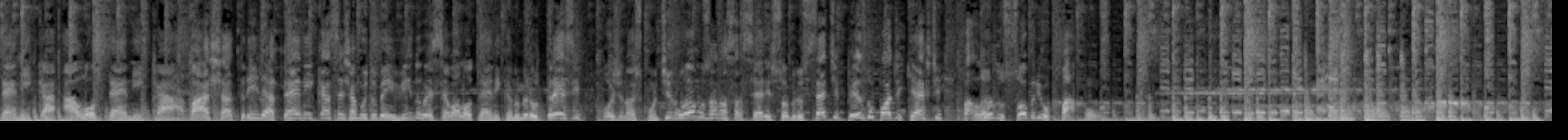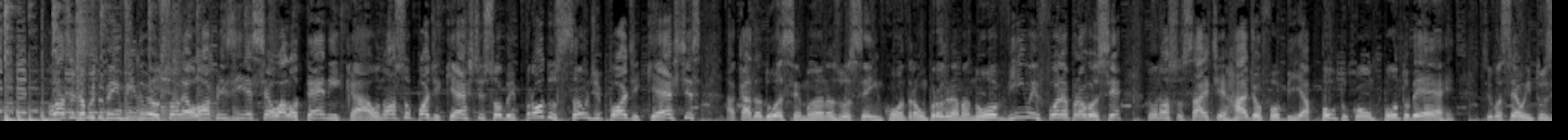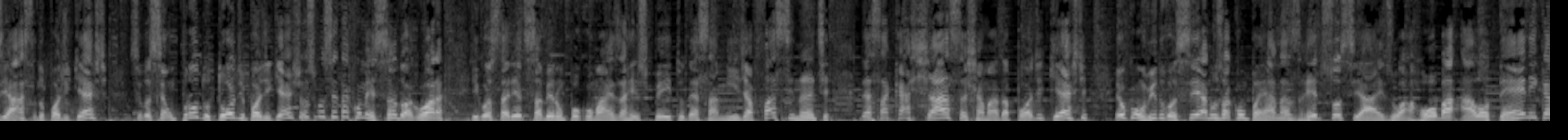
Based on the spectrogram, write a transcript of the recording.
Técnica, Alô baixa a trilha técnica, seja muito bem-vindo, esse é o Alô Técnica número 13. Hoje nós continuamos a nossa série sobre os 7 P's do podcast, falando sobre o papo. Olá, seja muito bem-vindo. Eu sou Léo Lopes e esse é o Alotênica, o nosso podcast sobre produção de podcasts. A cada duas semanas você encontra um programa novinho em folha para você no nosso site radiofobia.com.br. Se você é um entusiasta do podcast, se você é um produtor de podcast ou se você está começando agora e gostaria de saber um pouco mais a respeito dessa mídia fascinante, dessa cachaça chamada podcast, eu convido você a nos acompanhar nas redes sociais, o arroba Alotênica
